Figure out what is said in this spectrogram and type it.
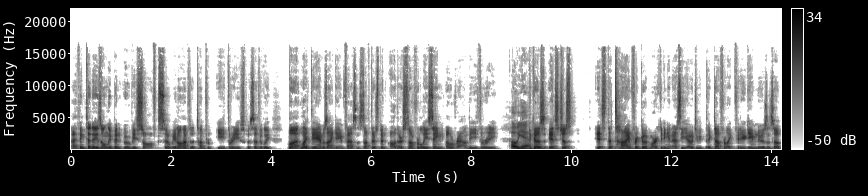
I think today's only been Ubisoft, so we don't have a ton from E3 specifically. But like the Amazon Game Fest and stuff, there's been other stuff releasing around E3 oh yeah. because it's just it's the time for good marketing and SEO to be picked up for like video game news and stuff.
